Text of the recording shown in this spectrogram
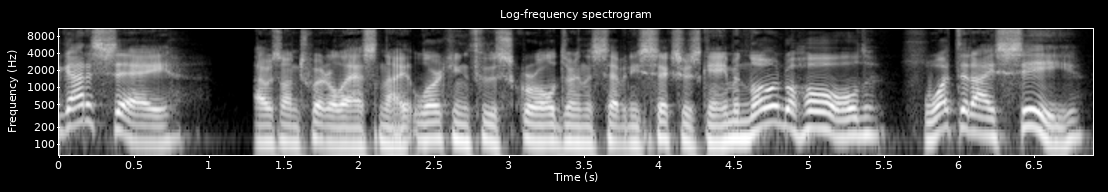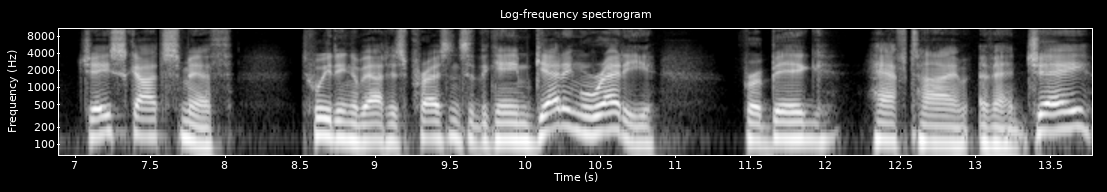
got to say, I was on Twitter last night lurking through the scroll during the 76ers game, and lo and behold, what did I see? Jay Scott Smith tweeting about his presence at the game, getting ready for a big halftime event. Jay,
